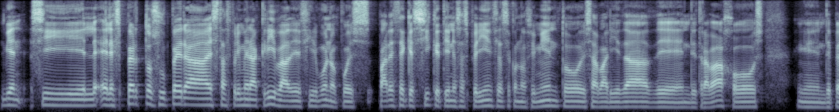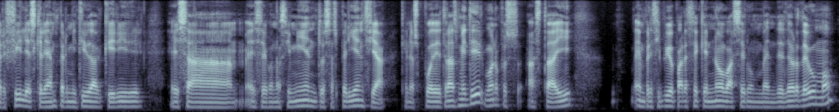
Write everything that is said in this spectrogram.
Bien, si el, experto supera esta primera criba de decir, bueno, pues parece que sí que tiene esa experiencia, ese conocimiento, esa variedad de, trabajos, eh, de perfiles que le han permitido adquirir ese conocimiento, esa experiencia que nos puede transmitir, bueno, pues hasta ahí en principio parece que no va a ser un vendedor de humo.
